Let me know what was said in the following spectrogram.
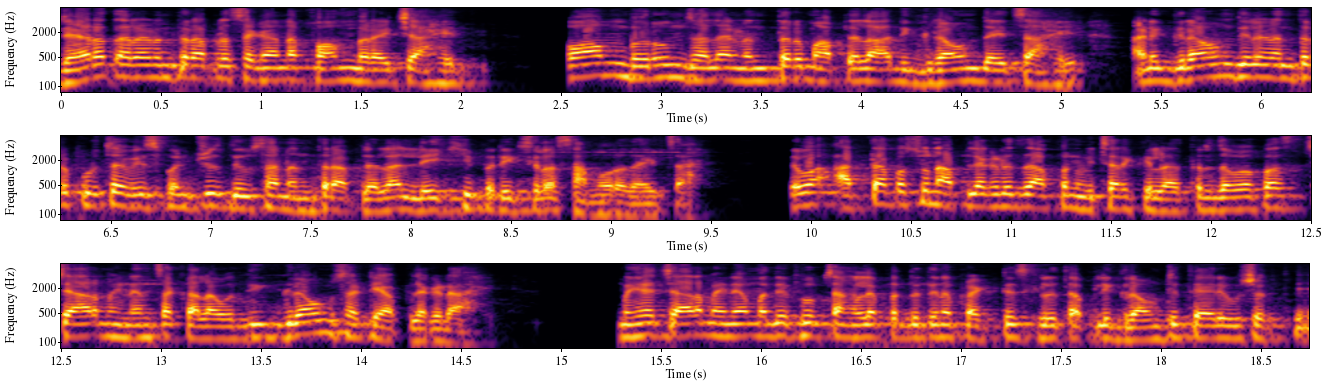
जाहिरात आल्यानंतर आपल्या सगळ्यांना फॉर्म भरायचे आहेत. फॉर्म भरून झाल्यानंतर मग आपल्याला आधी ग्राउंड द्यायचं आहे आणि ग्राउंड दिल्यानंतर पुढच्या वीस पंचवीस दिवसानंतर आपल्याला लेखी परीक्षेला सामोरं जायचं आहे. तेव्हा आतापासून आपल्याकडे जर आपण विचार केला तर जवळपास चार महिन्यांचा कालावधी ग्राउंडसाठी आपल्याकडे आहे. मग ह्या चार महिन्यामध्ये खूप चांगल्या पद्धतीने प्रॅक्टिस केली तर आपली ग्राउंडची तयारी होऊ शकते.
